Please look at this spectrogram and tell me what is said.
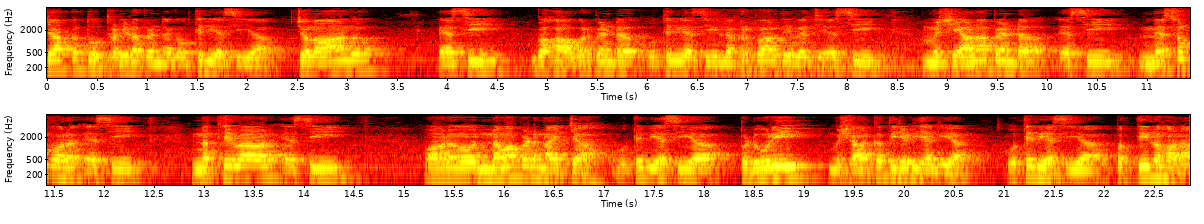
ਚੱਕ ਧੋਥੜ ਜਿਹੜਾ ਪਿੰਡ ਹੈਗਾ, ਉੱਥੇ ਵੀ ਐਸਸੀ ਆ। ਚਲਾਂਗ, ਐਸਸੀ। ਗਹਾਵਰ ਪਿੰਡ, ਉੱਥੇ ਵੀ ਐਸਸੀ। ਲਖਰਪਾਲ ਦੇ ਵਿੱਚ ਐਸਸੀ। ਮਛਿਆਣਾ ਪਿੰਡ, SC. Maisampur, SC. Nathewal, SC. ਔਰ ਨਵਾਂ ਪਿੰਡ ਨਾਇਚਾ, ਉੱਥੇ ਵੀ ਐਸੀ ਆ, ਪਡੋਰੀ ਮਸ਼ਾਰਕਤੀ ਜਿਹੜੀ ਹੈਗੀ ਆ, ਉੱਥੇ ਵੀ ਐਸੀ ਆ, ਪੱਤੀ ਲੋਹਾਰਾ,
